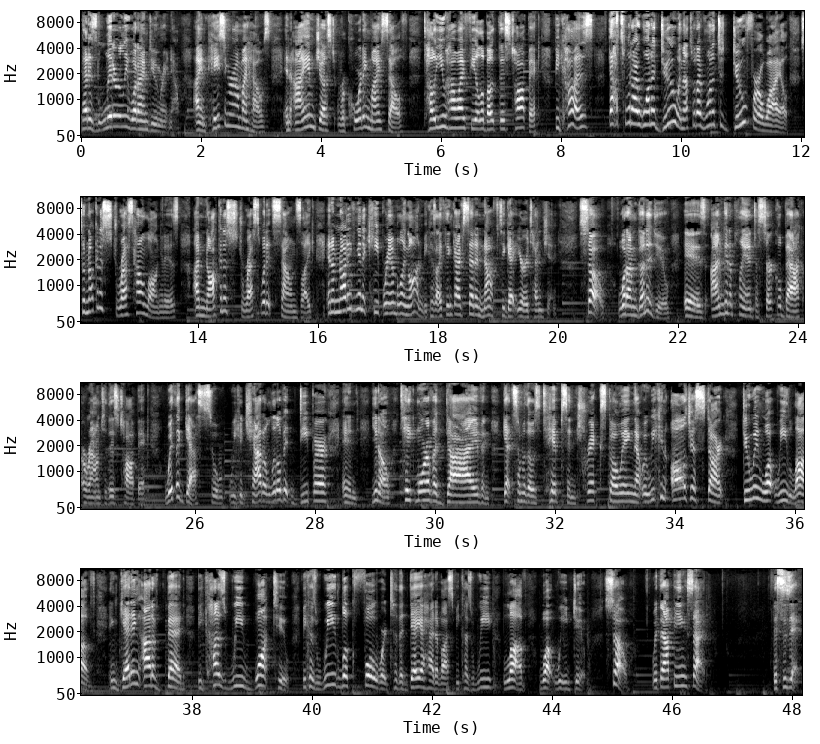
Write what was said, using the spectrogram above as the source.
That is literally what I'm doing right now. I am pacing around my house and I am just recording myself tell you how I feel about this topic because that's what I want to do, and that's what I've wanted to do for a while. So I'm not going to stress how long it is. I'm not going to stress what it sounds like, and I'm not even going to keep rambling on because I think I've said enough to get your attention. So, what I'm going to do is I'm going to plan to circle back around to this topic with a guest so we could chat a little bit deeper and, you know, take more of a dive and get some of those tips and tricks going. That way we can all just start doing what we love and getting out of bed because we want to, because we look forward to the day ahead of us because we love what we do. So, with that being said, this is it.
